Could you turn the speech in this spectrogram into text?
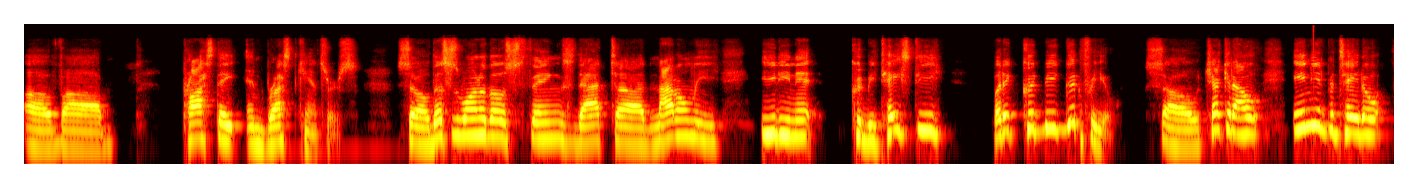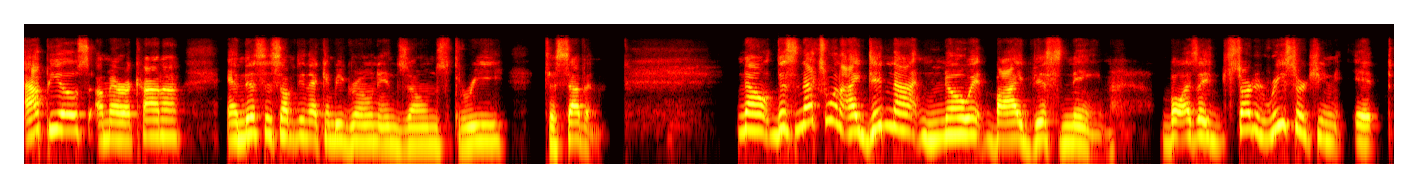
of uh, prostate and breast cancers. So this is one of those things that uh, not only eating it could be tasty, but it could be good for you. So check it out, Indian potato Apios americana, and this is something that can be grown in zones three to seven. Now, this next one, I did not know it by this name. But as I started researching it,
